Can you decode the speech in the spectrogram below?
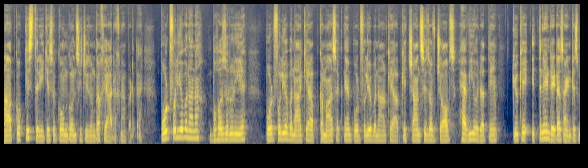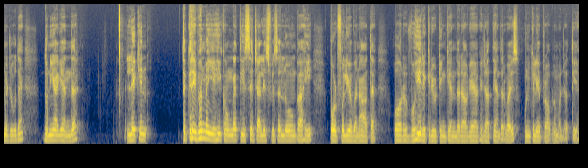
आपको किस तरीके से कौन कौन सी चीज़ों का ख्याल रखना पड़ता है। पोर्टफोलियो बनाना बहुत ज़रूरी है। पोर्टफोलियो बना के आप कमा सकते हैं, पोर्टफोलियो बना के आपके चांसेस ऑफ़ जॉब्स हैवी हो जाते हैं, क्योंकि इतने डेटा साइंटिस्ट मौजूद हैं दुनिया के अंदर। लेकिन तकरीबन मैं यही कहूँगा, तीस से चालीस फ़ीसद लोगों का ही पोर्टफोलियो बना होता है और वही रिक्रूटिंग के अंदर आगे आगे जाते हैं अदरवाइज़ उनके लिए प्रॉब्लम हो जाती है।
